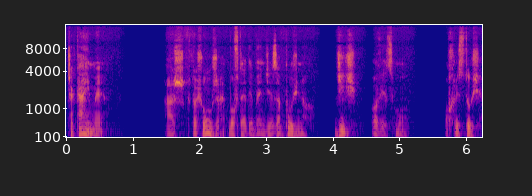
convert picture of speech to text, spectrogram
czekajmy, aż ktoś umrze, bo wtedy będzie za późno. Dziś powiedz mu o Chrystusie.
